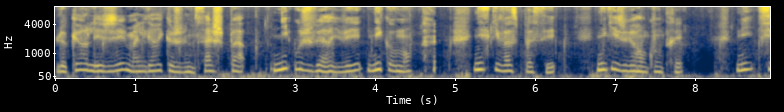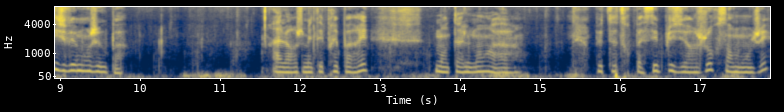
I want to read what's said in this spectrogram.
le cœur léger malgré que je ne sache pas ni où je vais arriver, ni comment, ni ce qui va se passer, ni qui je vais rencontrer, ni si je vais manger ou pas. Alors je m'étais préparée mentalement à peut-être passer plusieurs jours sans manger.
